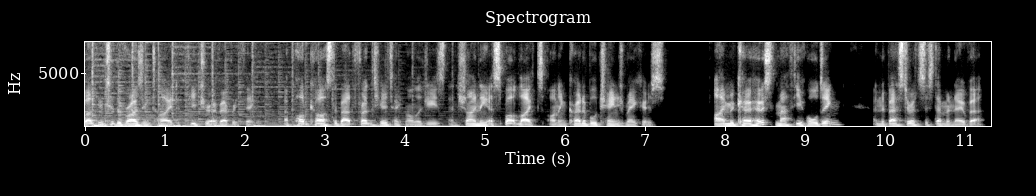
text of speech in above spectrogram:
Welcome to The Rising Tide Future of Everything, a podcast about frontier technologies and shining a spotlight on incredible changemakers. I'm your co host, Matthew Holding, an investor at Systema Nova.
